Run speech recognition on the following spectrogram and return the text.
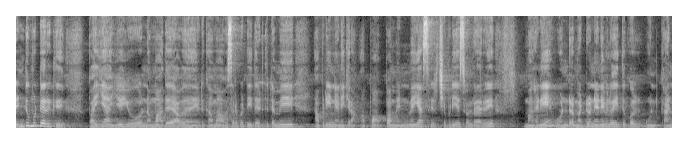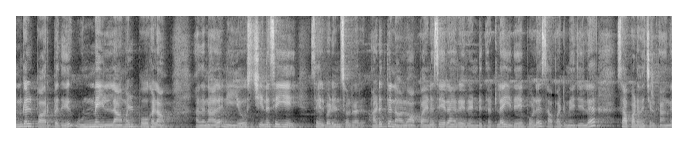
ரெண்டு முட்டை இருக்குது பையன் ஐயையோ நம்ம அதை அவ எடுக்காமல் அவசரப்பட்டு இதை எடுத்துட்டோமே அப்படின்னு நினைக்கிறான். அப்போ அப்பா மென்மையாக சிரித்தபடியே சொல்கிறாரு மகனே ஒன்றை மட்டும் நினைவில் வைத்துக்கொள். உன் கண்கள் பார்ப்பது உண்மை இல்லாமல் போகலாம். அதனால் நீ யோசிச்சு என்ன செய்ய? செயல்படுன்னு சொல்கிறாரு அடுத்த நாளும் அப்பா என்ன செய்கிறாரு ரெண்டு தட்டில் இதே போல் சாப்பாட்டு மேஜையில் சாப்பாடை வச்சுருக்காங்க.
